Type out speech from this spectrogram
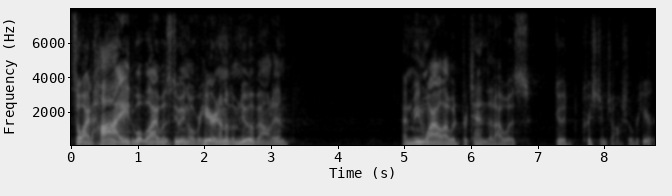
So I'd hide what I was doing over here. None of them knew about it. And meanwhile, I would pretend that I was good Christian Josh over here.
